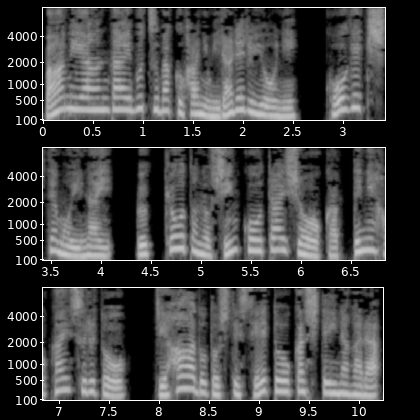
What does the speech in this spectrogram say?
バーミヤン大仏爆破に見られるように攻撃してもいない仏教徒の信仰対象を勝手に破壊すると、ジハードとして正当化していながら、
